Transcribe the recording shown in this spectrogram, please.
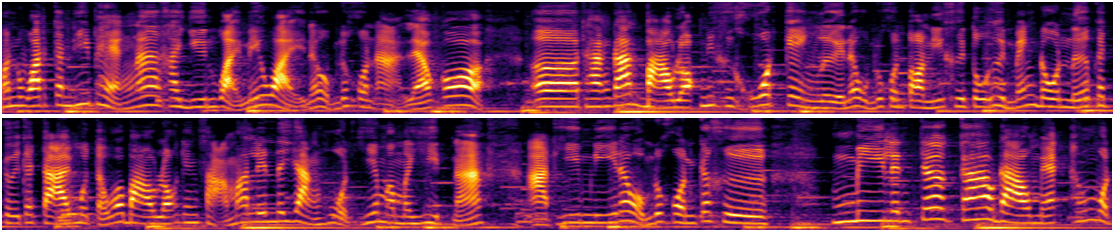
มันวัดกันที่แผงหน้าใครยืนไหวไม่ไหวนะผมทุกคนอะแล้วก็ เอ่อทางด้านบาวล็อกนี่คือโคตรเก่งเลยนะผมทุกคนตอนนี้คือตัวอื่นแม่งโดนเนิร์ฟกระจุยกระจายหมดแต่ว่าบาวล็อกยังสามารถเล่นได้อย่างโหดเหี้ยมอมหิตนะอ่าทีมนี้นะผมทุกคนก็คือมีเลนเจอร์ 9 ดาวแม็กทั้งหมด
